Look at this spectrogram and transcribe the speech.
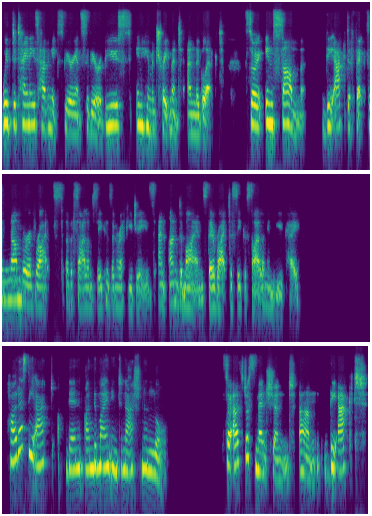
with detainees having experienced severe abuse, inhuman treatment, and neglect. So, in sum, the Act affects a number of rights of asylum seekers and refugees and undermines their right to seek asylum in the UK. How does the Act then undermine international law? So, as just mentioned, um, the Act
